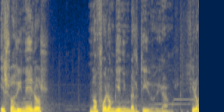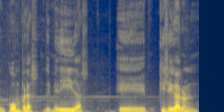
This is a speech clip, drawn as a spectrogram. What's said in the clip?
esos dineros no fueron bien invertidos, digamos. Hicieron compras desmedidas eh, que llegaron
